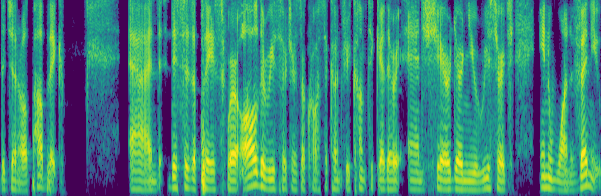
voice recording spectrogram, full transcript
the general public. And this is a place where all the researchers across the country come together and share their new research in one venue.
